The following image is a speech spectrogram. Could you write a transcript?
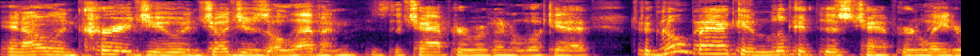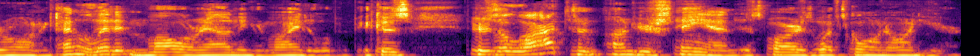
and I'll encourage you in Judges 11 is the chapter we're going to look at to go back and look at this chapter later on and kind of let it mull around in your mind a little bit because there's a lot to understand as far as what's going on here.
